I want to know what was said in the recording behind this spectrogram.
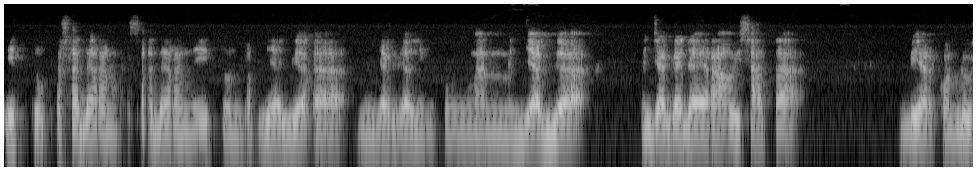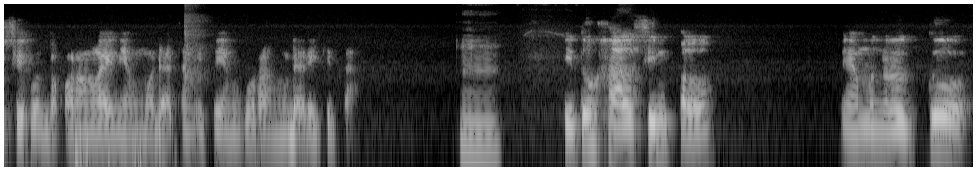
Itu kesadaran-kesadarannya itu untuk jaga menjaga lingkungan, menjaga menjaga daerah wisata biar kondusif untuk orang lain yang mau datang itu yang kurang dari kita. Hmm. Itu hal simple yang menurutku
